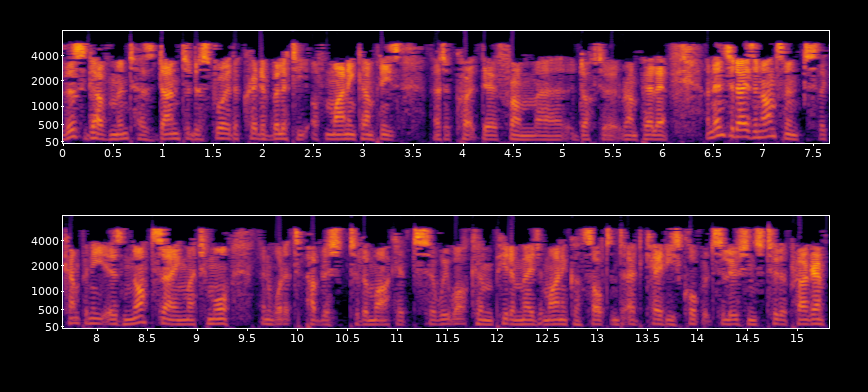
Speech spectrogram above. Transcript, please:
this government has done to destroy the credibility of mining companies. That's a quote there from uh, Dr. Ramphele. And then today's announcement. The company is not saying much more than what it's published to the market. So we welcome Peter Major, mining consultant at Cadiz Corporate Solutions to the program.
